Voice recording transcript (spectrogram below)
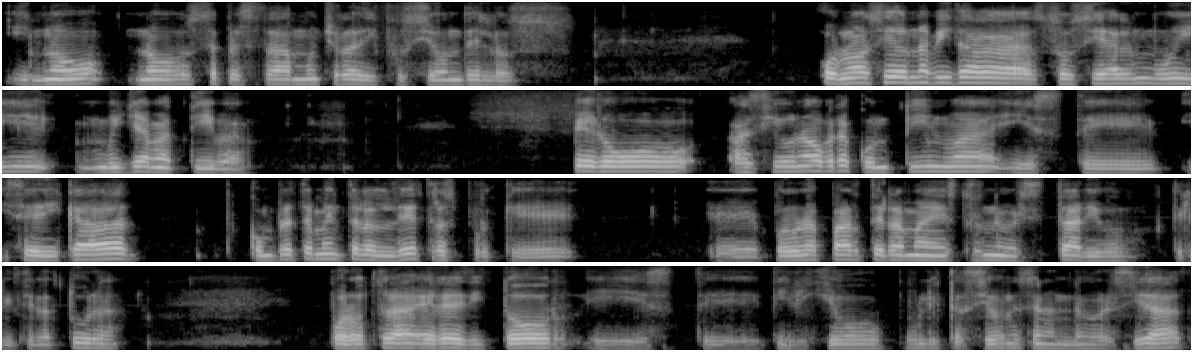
y no, no se prestaba mucho a la difusión de los, o no hacía una vida social muy, muy llamativa, pero hacía una obra continua y, este, y se dedicaba completamente las letras porque eh, por una parte era maestro universitario de literatura, por otra era editor y este, dirigió publicaciones en la universidad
